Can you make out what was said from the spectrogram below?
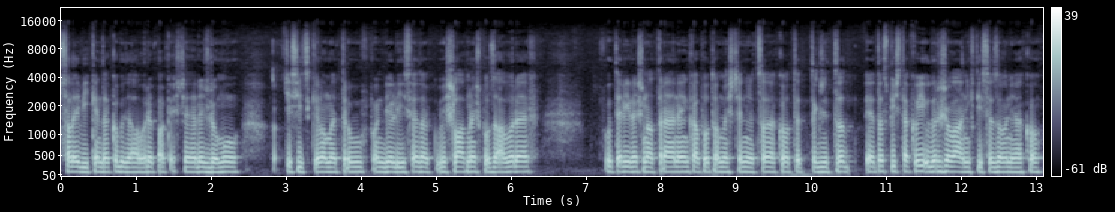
celý víkend jakoby závody, pak ještě jedeš domů tisíc kilometrů, v pondělí se tak vyšlápneš po závodech, v úterý jdeš na trénink a potom ještě něco, jako, takže to, je to spíš takový udržování v té sezóně, jako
